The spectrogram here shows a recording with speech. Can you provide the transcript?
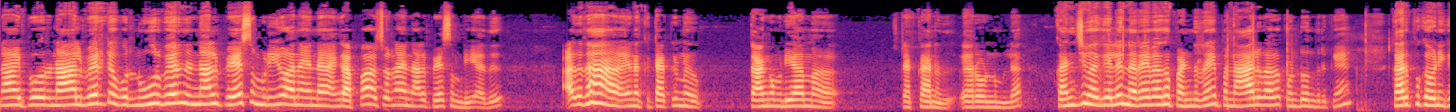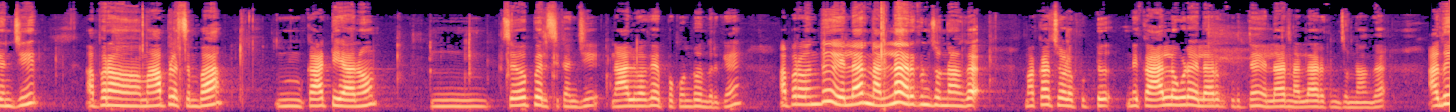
நான் இப்போ ஒரு நாலு பேர்கிட்ட ஒரு நூறு பேர் நின்னாலும் பேச முடியும். ஆனால் என்ன எங்கள் அப்பா சொன்னால் என்னால் பேச முடியாது. அதுதான் எனக்கு டக்குன்னு தாங்க முடியாமல் ஸ்டக்கானது வேற ஒன்றும் இல்லை. கஞ்சி வகையில் நிறைய வகை பண்ணுறேன் இப்போ நாலு வகை கொண்டு வந்திருக்கேன். கருப்பு கவுனி கஞ்சி அப்புறம் மாப்பிள்ளை சம்பா காட்டு யானம் சிவப்பரிசி கஞ்சி நாலு வகை இப்போ கொண்டு வந்திருக்கேன். அப்புறம் வந்து எல்லோரும் நல்லா இருக்குன்னு சொன்னாங்க. மக்காச்சோள புட்டு. இன்னைக்கு காலைல கூட எல்லாரும் கொடுத்தேன். எல்லோரும் நல்லா இருக்குன்னு சொன்னாங்க. அது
